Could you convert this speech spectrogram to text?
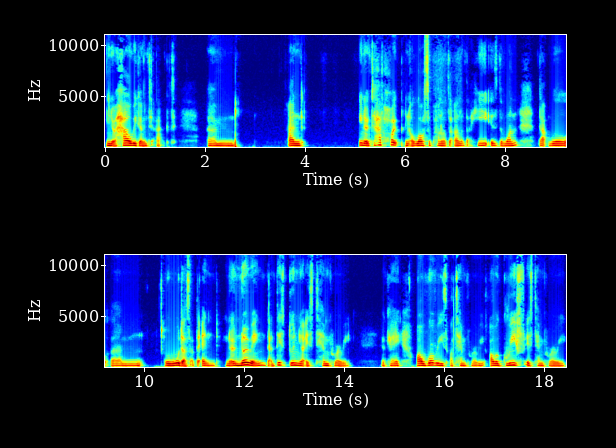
you know, how are we going to act? Um, and you know, to have hope in Allah subhanahu wa ta'ala that He is the one that will um, reward us at the end, you know, knowing that this dunya is temporary. Okay, our worries are temporary, our grief is temporary,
